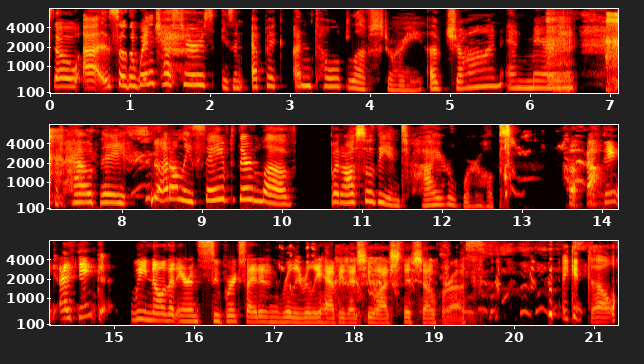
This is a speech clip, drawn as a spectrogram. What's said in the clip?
So, uh, so the Winchesters is an epic, untold love story of John and Mary, of how they not only saved their love, but also the entire world. I think I think we know that Erin's super excited and really really happy that she watched this show for us. I can tell.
